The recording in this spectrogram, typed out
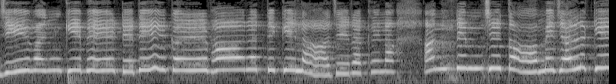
जीवन की भेंट देकर भारत की लाज रखना। अंतिम चिता में जल के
